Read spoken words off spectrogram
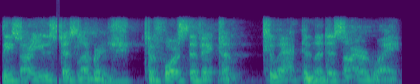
These are used as leverage to force the victim to act in the desired way.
